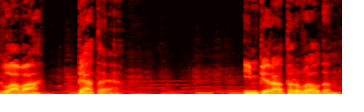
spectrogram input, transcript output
Глава 5. Император Велден.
